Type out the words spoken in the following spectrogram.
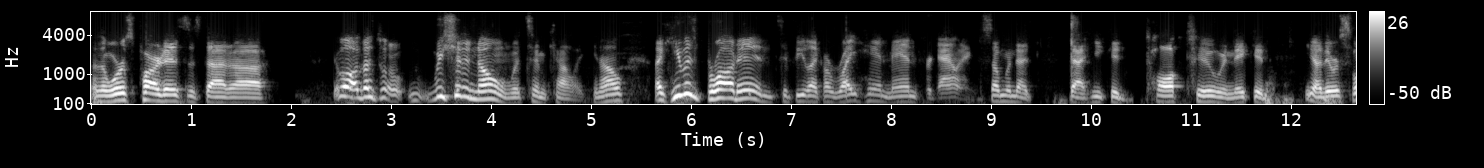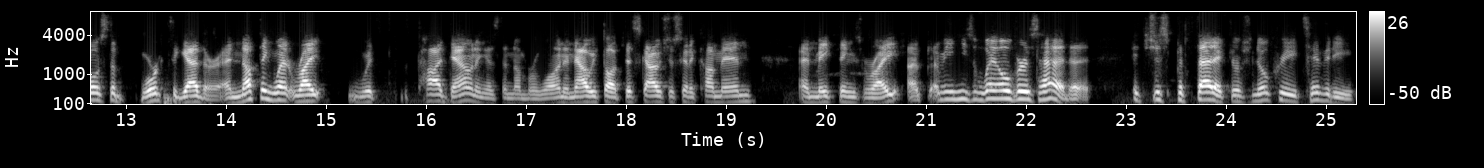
And the worst part is, is that, uh, well, that's we should have known with Tim Kelly. You know, like he was brought in to be like a right hand man for Downing, someone that that he could talk to, and they could, you know, they were supposed to work together, and nothing went right with Todd Downing as the number one, and now we thought this guy was just going to come in and make things right. I, I, mean, he's way over his head. It's just pathetic. There's no creativity.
